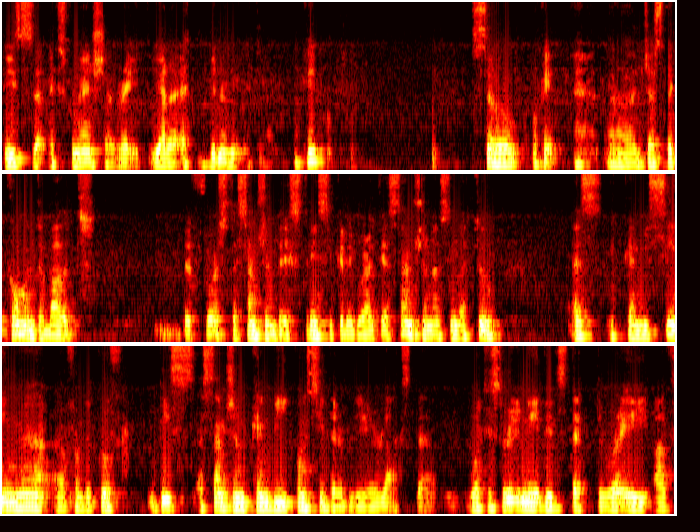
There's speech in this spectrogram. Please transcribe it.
this exponential rate here at the denominator. Okay. So, okay, uh, just a comment about the first assumption, the extrinsic regularity assumption on sigma 2, as it can be seen uh, from the proof, this assumption can be considerably relaxed. Uh, what is really needed is that the ray of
